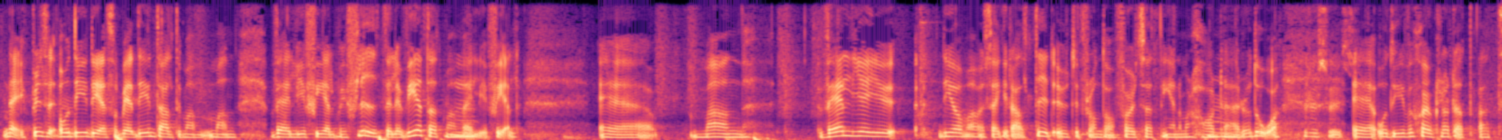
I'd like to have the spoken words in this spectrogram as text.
Nej, precis. Och det är det som är. Det är inte alltid man, man väljer fel med flit eller vet att man väljer fel. Eh, man väljer ju, det gör man väl säkert alltid utifrån de förutsättningarna man har där och då. precis. Eh, och det är väl självklart att, att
